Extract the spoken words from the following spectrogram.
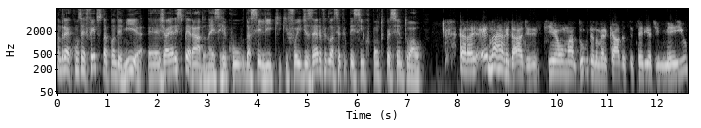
André, com os efeitos da pandemia, é, já era esperado né, esse recuo da Selic, que foi de 0,75 ponto percentual. Era, é, na realidade, existia uma dúvida no mercado se seria de meio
